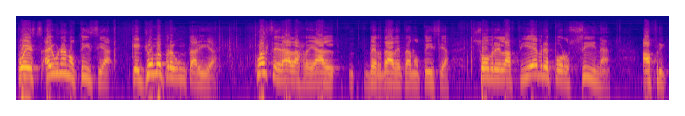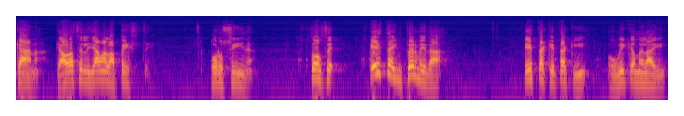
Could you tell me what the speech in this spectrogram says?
Pues hay una noticia que yo me preguntaría, ¿cuál será la real verdad de esta noticia sobre la fiebre porcina africana, que ahora se le llama la peste porcina? Entonces, esta enfermedad esta que está aquí, ubícamela ahí,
